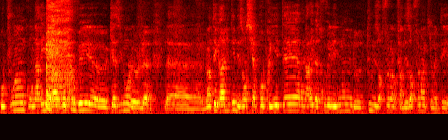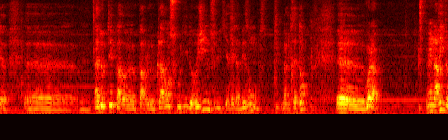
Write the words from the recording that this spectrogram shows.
au point qu'on arrive à retrouver euh, quasiment l'intégralité des anciens propriétaires, on arrive à trouver les noms de tous les orphelins, enfin des orphelins qui ont été euh, euh, adoptés par, le Clarence Woody d'origine, celui qui avait la maison, maltraitant. voilà. On arrive,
